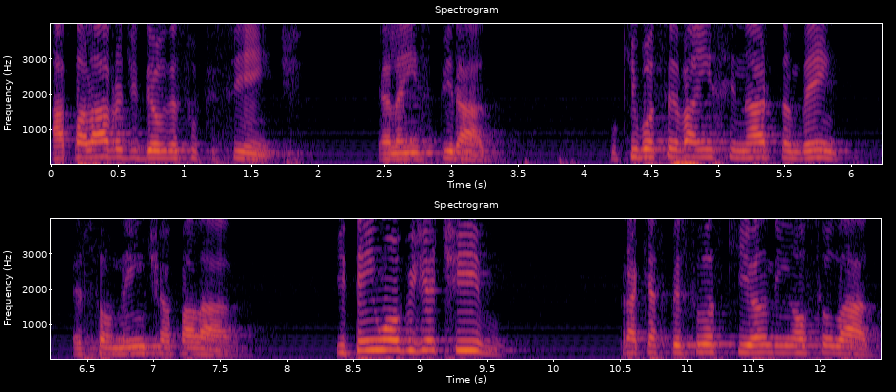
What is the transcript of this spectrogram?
A palavra de Deus é suficiente, ela é inspirada. O que você vai ensinar também é somente a palavra. E tem um objetivo para que as pessoas que andem ao seu lado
